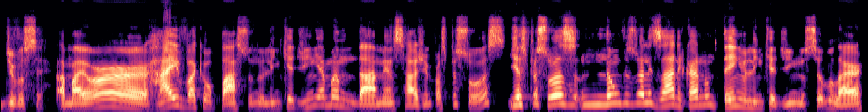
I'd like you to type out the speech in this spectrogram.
de você. A maior raiva que eu passo no LinkedIn é mandar mensagem para as pessoas e as pessoas não visualizarem. Cara, não tem o LinkedIn no celular,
